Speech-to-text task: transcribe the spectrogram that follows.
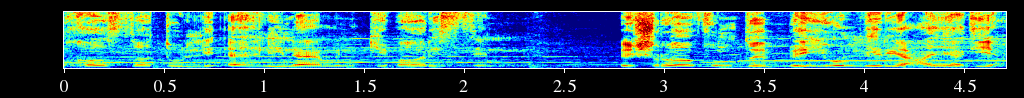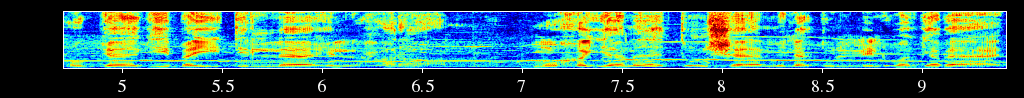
خاصة لأهلنا من كبار السن. إشراف طبي لرعاية حجاج بيت الله الحرام. مخيمات شاملة للوجبات.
